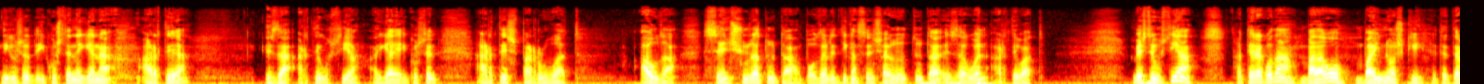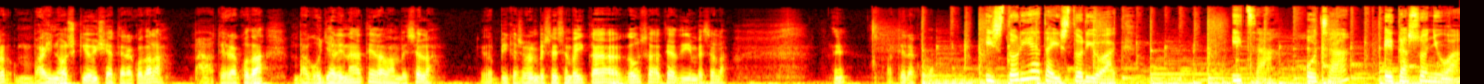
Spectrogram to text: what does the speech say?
nik uste ikusten egiana artea, ez da arte guztia. Aiga ikusten arte esparru bat. Hau da, zensuratuta, poderetik zensuratuta ez dagoen arte bat. Beste guztia, aterako da, badago, bai noski, eta bai noski hoxe aterako dala. Ba, aterako da, bagoiarena atera dan bezala. Picassoren beste zenbait gauza atea dien bezala. Eh? Aterako da. Historia eta istorioak. Itza, hotsa eta soinua.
